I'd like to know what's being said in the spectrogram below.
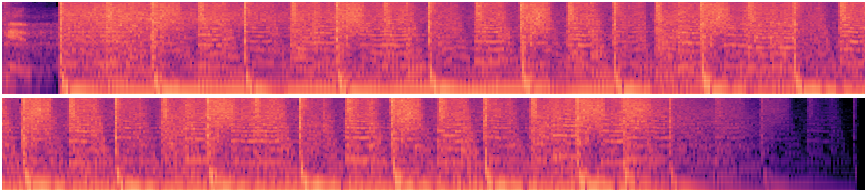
him.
